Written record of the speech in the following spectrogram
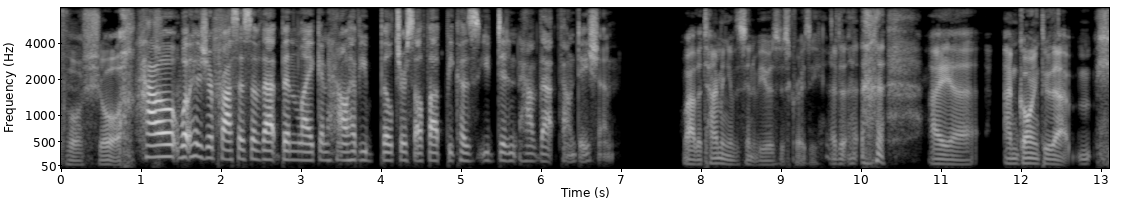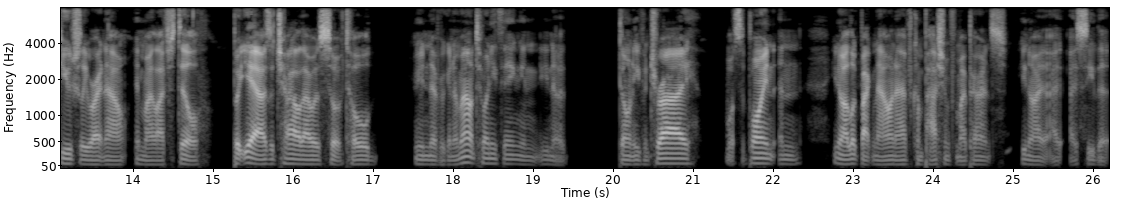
for sure. How, what has your process of that been like and how have you built yourself up because you didn't have that foundation? Wow, the timing of this interview is just crazy. I uh, I'm going through that hugely right now in my life still. But yeah, as a child, I was sort of told you're never going to amount to anything, and you know, don't even try. What's the point? And you know, I look back now and I have compassion for my parents. You know, I I, I see that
